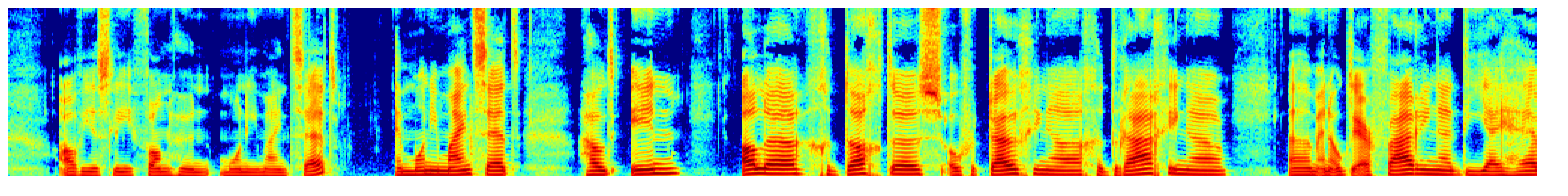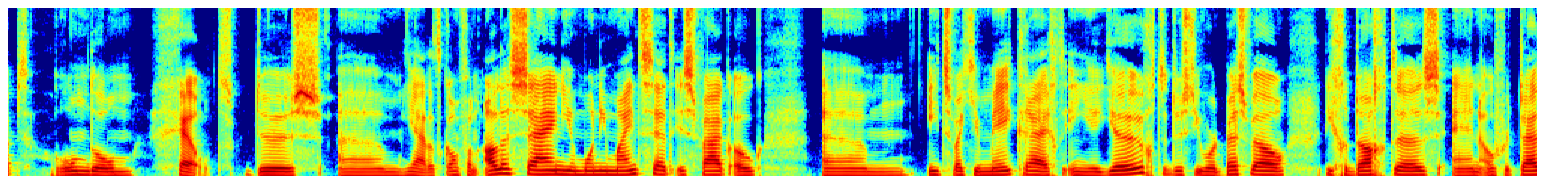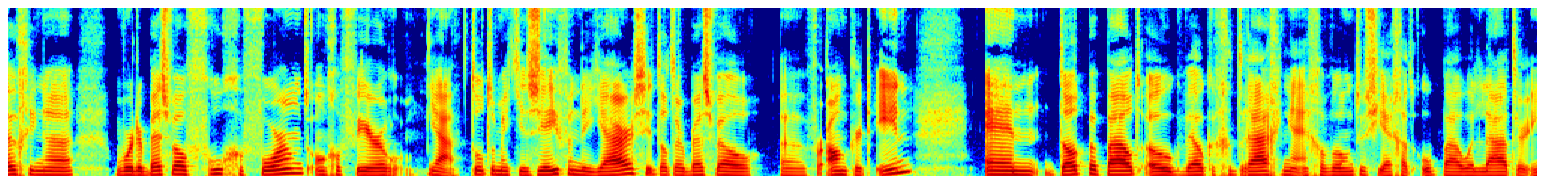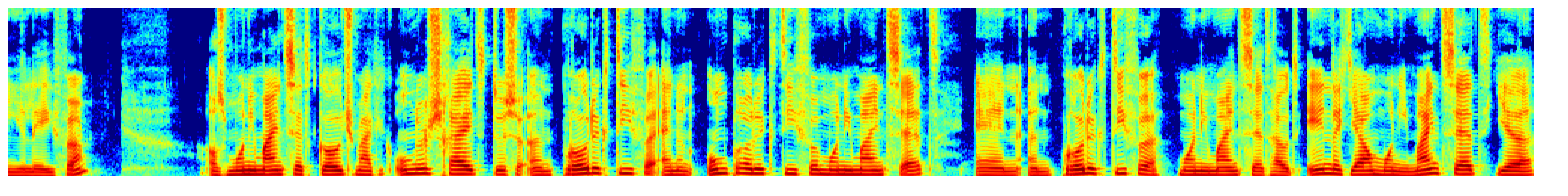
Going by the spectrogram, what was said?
obviously, van hun money mindset. En money mindset houdt in alle gedachten, overtuigingen, gedragingen um, en ook de ervaringen die jij hebt rondom geld. Dus um, ja, dat kan van alles zijn. Je money mindset is vaak ook Ehm, iets wat je meekrijgt in je jeugd. Dus die wordt best wel, die gedachten en overtuigingen worden best wel vroeg gevormd. Ongeveer ja, tot en met je zevende jaar zit dat er best wel uh, verankerd in. En dat bepaalt ook welke gedragingen en gewoontes jij gaat opbouwen later in je leven. Als money mindset coach maak ik onderscheid tussen een productieve en een onproductieve money mindset. En een productieve money mindset houdt in dat jouw money mindset je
